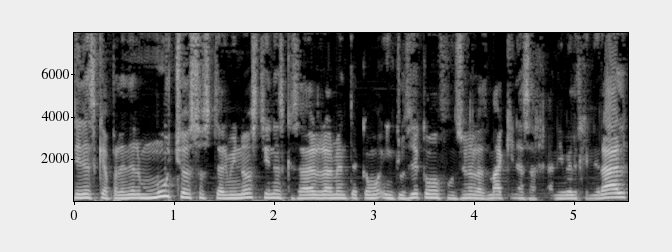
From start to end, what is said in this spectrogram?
tienes que aprender mucho esos términos, tienes que saber realmente cómo, inclusive cómo funcionan las máquinas a, nivel general,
